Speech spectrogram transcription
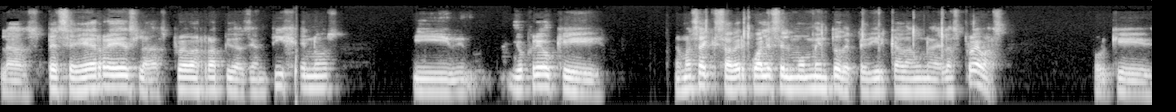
las PCRs, las pruebas rápidas de antígenos, y yo creo que nada hay que saber cuál es el momento de pedir cada una de las pruebas, porque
